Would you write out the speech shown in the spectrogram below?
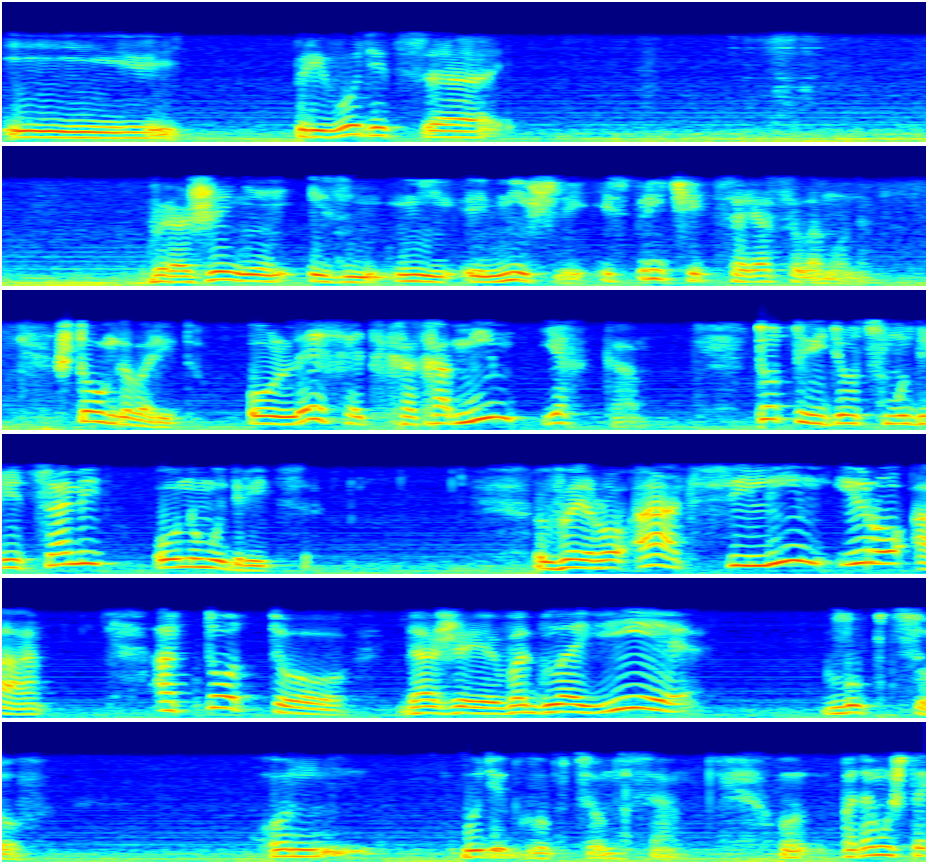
И приводится выражение из Мишли, из притчи царя Соломона. Что он говорит? Олехет хахамим яхкам. Тот, кто идет с мудрецами, он умудрится. Вероа ксилим и роа. А тот, кто даже во главе глупцов, он будет глупцом сам. Он, потому что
